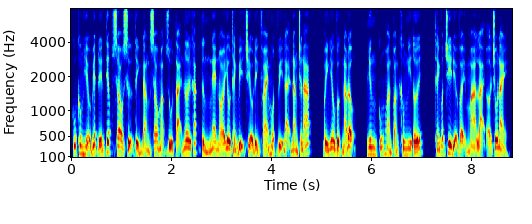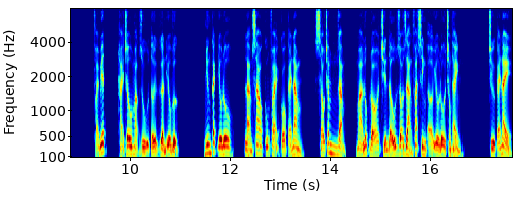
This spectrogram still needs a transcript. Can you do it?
cũng không hiểu biết đến tiếp sau sự tình đằng sau mặc dù tại nơi khác từng nghe nói yêu thánh bị triều đình phái một vị đại năng chấn áp, bình yêu vực náo động, nhưng cũng hoàn toàn không nghĩ tới thánh vẫn chi địa vậy mà lại ở chỗ này. Phải biết, hải châu mặc dù tới gần yêu vực, nhưng cách yêu đô, làm sao cũng phải có cái năm, sáu trăm dặm, mà lúc đó chiến đấu rõ ràng phát sinh ở yêu đô trong thành. Trừ cái này,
